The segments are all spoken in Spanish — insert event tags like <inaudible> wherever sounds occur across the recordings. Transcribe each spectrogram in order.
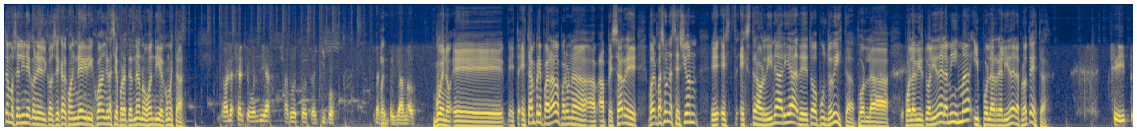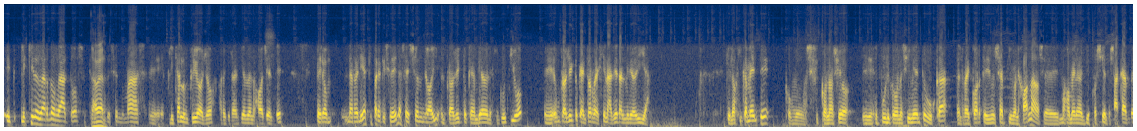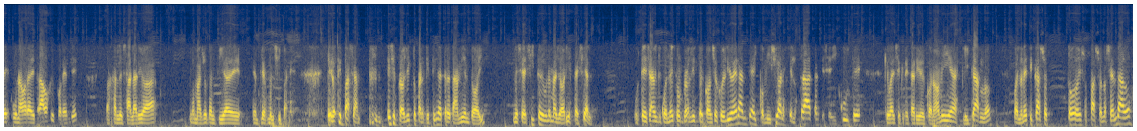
Estamos en línea con el concejal Juan Negri. Juan, gracias por atendernos. Buen día, ¿cómo está? Hola Sergio, buen día. Saludos a todo tu equipo. Gracias Buen- por el llamado. Bueno, eh, est- ¿están preparados para una, a, a pesar de, bueno, va a ser una sesión eh, ex- extraordinaria desde todo punto de vista, por la, por la virtualidad de la misma y por la realidad de la protesta? Sí, eh, les quiero dar dos datos. A ver. Más, eh, explicarlo en criollo para que lo entiendan los oyentes. Pero la realidad es que para que se dé la sesión de hoy, el proyecto que ha enviado el Ejecutivo eh, es un proyecto que entró recién ayer al mediodía. Que lógicamente, como se conoció eh, desde el público conocimiento, busca el recorte de un séptimo en la jornada, o sea, más o menos el 10%, sacarle una hora de trabajo y por ende bajarle el salario a la mayor cantidad de empleos municipales. Pero ¿qué pasa? <clears throat> Ese proyecto para que tenga tratamiento hoy necesita de una mayoría especial. Ustedes saben que cuando hay un proyecto del Consejo Deliberante hay comisiones que los tratan, que se discute, que va el secretario de Economía a explicarlo. Bueno, en este caso todos esos pasos no se han dado,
